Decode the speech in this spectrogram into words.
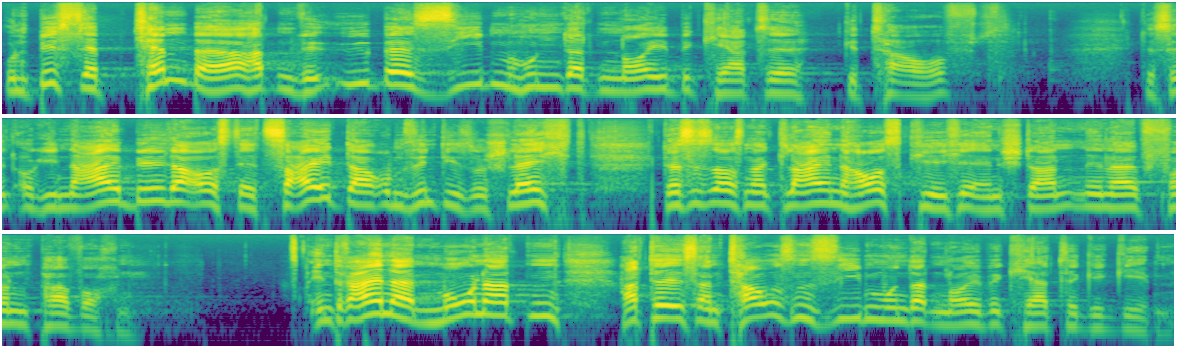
und bis September hatten wir über 700 Neubekehrte getauft. Das sind Originalbilder aus der Zeit, darum sind die so schlecht. Das ist aus einer kleinen Hauskirche entstanden innerhalb von ein paar Wochen. In dreieinhalb Monaten hatte es an 1700 Neubekehrte gegeben.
